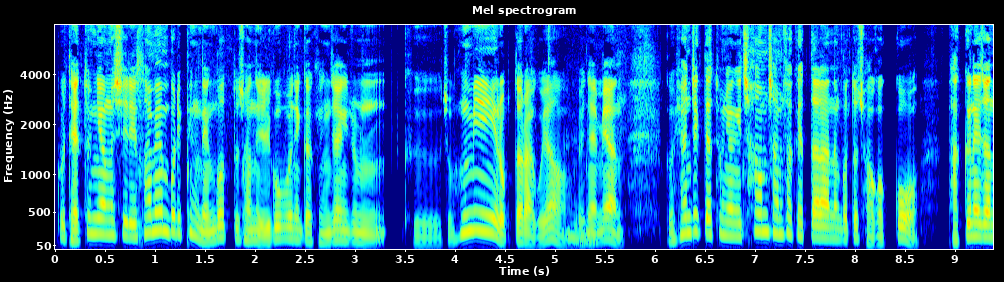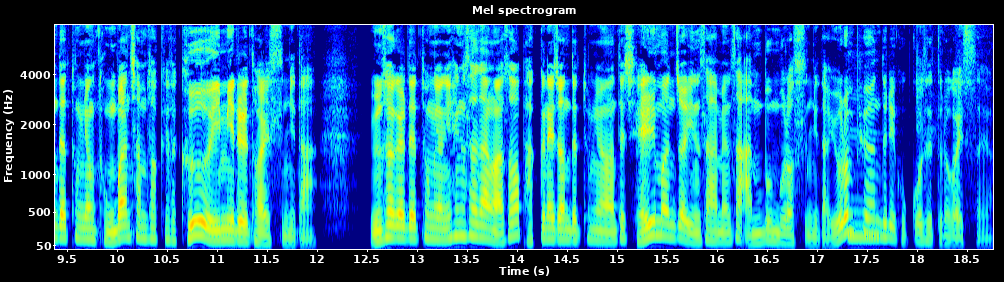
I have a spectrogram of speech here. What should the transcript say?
그리고 대통령실이 서면 브리핑 낸 것도 저는 읽어보니까 굉장히 좀 그좀 흥미롭더라고요. 음. 왜냐하면 그 현직 대통령이 처음 참석했다라는 것도 적었고 박근혜 전 대통령 동반 참석해서 그 의미를 더했습니다. 윤석열 대통령이 행사장 와서 박근혜 전 대통령한테 제일 먼저 인사하면서 안부 물었습니다. 이런 음. 표현들이 곳곳에 들어가 있어요.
